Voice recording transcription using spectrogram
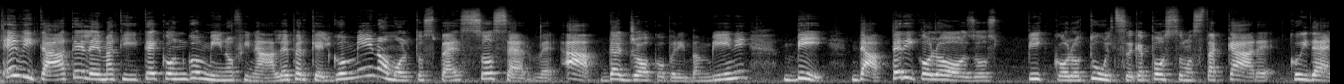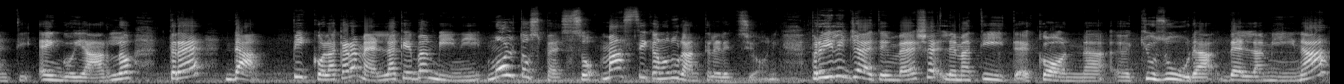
Evitate le matite con gommino finale perché il gommino molto spesso serve A da gioco per i bambini, B da pericoloso piccolo tools che possono staccare coi denti e ingoiarlo 3 da piccola caramella che i bambini molto spesso masticano durante le lezioni. Prediligete invece le matite con eh, chiusura della mina,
